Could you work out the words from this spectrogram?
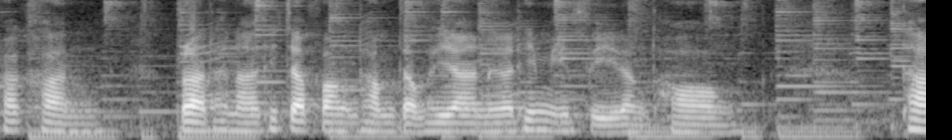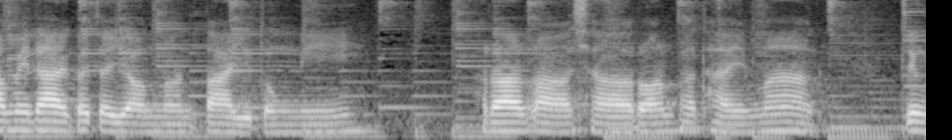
พระคันปรารถนาที่จะฟังธรรมจากพญาเนื้อที่มีสีดังทอง ถ้าไม่ได้ก็จะยอมนอนตายอยู่ตรงนี้ พระราชาร้อนพระทัยมาก จึง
